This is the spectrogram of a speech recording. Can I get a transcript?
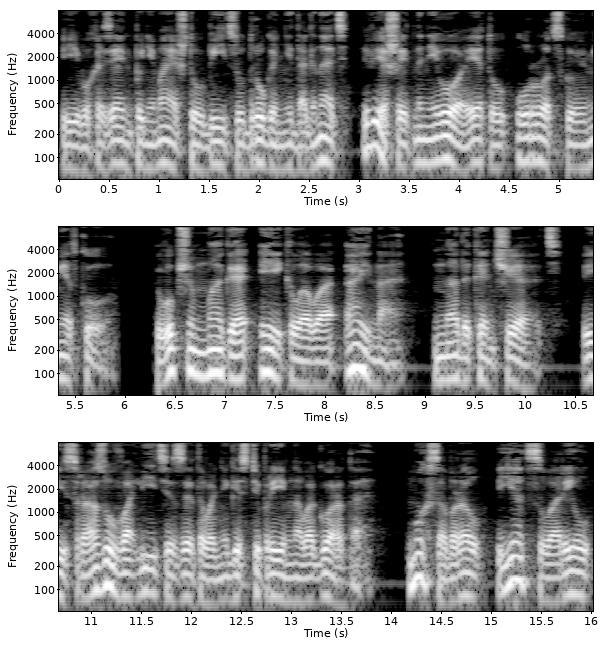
и его хозяин, понимая, что убийцу друга не догнать, вешает на него эту уродскую метку. В общем, мага Эйклова Айна надо кончать и сразу валить из этого негостеприимного города. Мох собрал, яд сварил,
